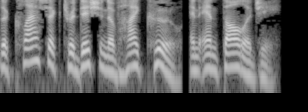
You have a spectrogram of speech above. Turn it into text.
The Classic Tradition of Haiku, an Anthology.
